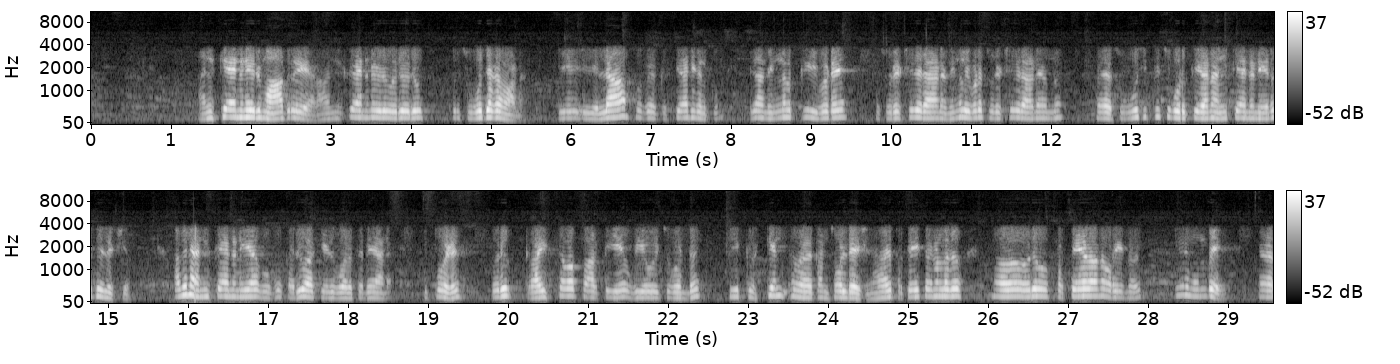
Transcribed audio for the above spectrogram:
അനിൽ കെ ആന്റണി ഒരു മാതൃകയാണ്. അനിൽ കെ ആന്റണി ഒരു ഒരു ഒരു ഒരു സൂചകമാണ്. ഈ എല്ലാ ക്രിസ്ത്യാനികൾക്കും ഇതാ നിങ്ങൾക്ക് ഇവിടെ സുരക്ഷിതരാണ് നിങ്ങൾ ഇവിടെ സുരക്ഷിതരാണ് എന്ന് സൂചിപ്പിച്ചു കൊടുക്കുകയാണ് അനിൽ കെ ആന്റണിയുടെ ലക്ഷ്യം. അതിന് അനിൽ കെ ആന്റണിയെ കരുവാക്കിയതുപോലെ തന്നെയാണ്. ഇപ്പോൾ ഒരു ക്രൈസ്തവ പാർട്ടിയെ ഉപയോഗിച്ചുകൊണ്ട് ഈ ക്രിസ്ത്യൻ കൺസോൾട്ടേഷൻ അതായത് പ്രത്യേകിച്ച് അതിനുള്ളൊരു ഒരു പ്രത്യേകത എന്ന് പറയുന്നത് ഇതിനു മുമ്പേ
